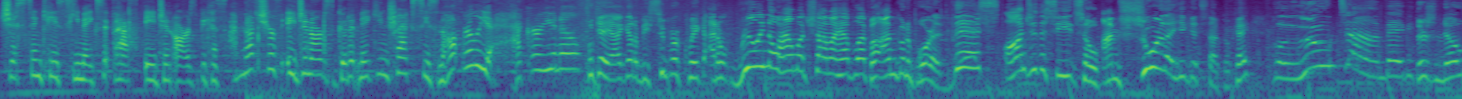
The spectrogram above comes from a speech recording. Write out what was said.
just in case he makes it past Agent R's because I'm not sure if Agent R's good at making tracks. He's not really a hacker, you know? Okay, I gotta be super quick. I don't really know how much time I have left, but I'm gonna pour this onto the seat so I'm sure that he gets stuck, okay? Glue time, baby. There's no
